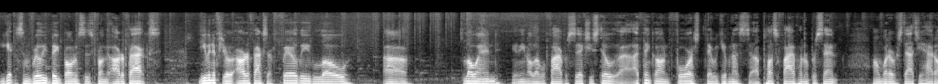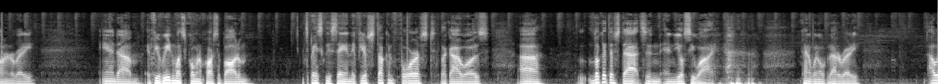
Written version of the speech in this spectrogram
you get some really big bonuses from the artifacts. Even if your artifacts are fairly low, uh, low end, you know, level 5 or 6, you still, uh, I think on Forest they were giving us uh, plus 500% on whatever stats you had on it already. And um, if you're reading what's going across the bottom, it's basically saying if you're stuck in Forest, like I was, uh, look at their stats and, and you'll see why. kind of went over that already. I,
